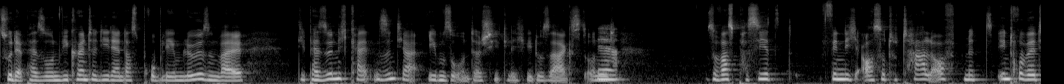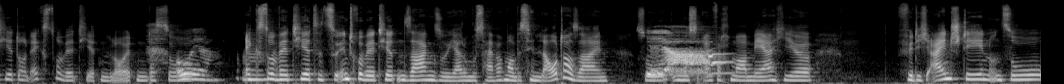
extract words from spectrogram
zu der Person? Wie könnte die denn das Problem lösen? Weil die Persönlichkeiten sind ja ebenso unterschiedlich, wie du sagst. Und ja. sowas passiert, finde ich, auch so total oft mit introvertierten und extrovertierten Leuten, dass so oh ja. mhm. Extrovertierte zu Introvertierten sagen so, ja, du musst einfach mal ein bisschen lauter sein. So, ja. du musst einfach mal mehr hier für dich einstehen und so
